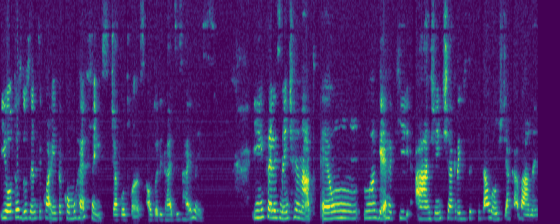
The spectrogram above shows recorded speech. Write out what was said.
e outras 240 como reféns, de acordo com as autoridades israelenses. E infelizmente, Renato, é um, uma guerra que a gente acredita que está longe de acabar, né?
